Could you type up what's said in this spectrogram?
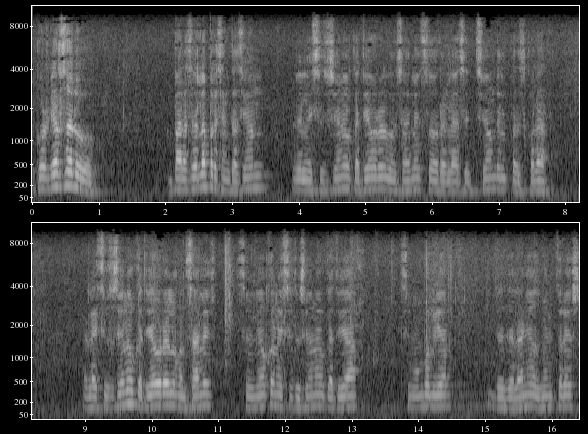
cordial saludo. Para hacer la presentación de la institución educativa Aurelio González sobre la sección del preescolar. La institución educativa Aurelio González se unió con la institución educativa Simón Bolívar desde el año 2003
